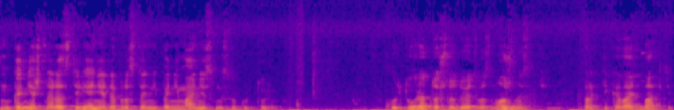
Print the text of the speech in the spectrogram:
Ну, конечно, разделение это просто непонимание смысла культуры. Культура то, что даёт возможность практиковать бхакти.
